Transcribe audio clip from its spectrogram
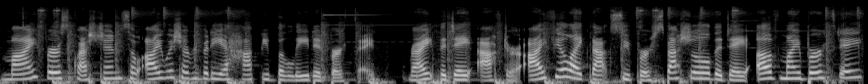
My first question so I wish everybody a happy belated birthday right? The day after. I feel like that's super special. The day of my birthday,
